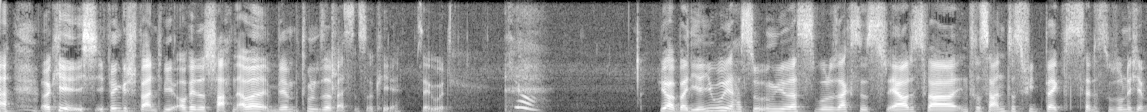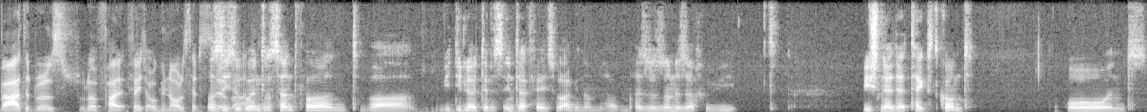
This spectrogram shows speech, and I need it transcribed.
okay, ich, ich bin gespannt, wie, ob wir das schaffen, aber wir tun unser Bestes. Okay, sehr gut. Ja. ja, bei dir, Juri, hast du irgendwie was, wo du sagst, das, ja, das war interessantes Feedback, das hättest du so nicht erwartet oder, das, oder vielleicht auch genau das hättest was du Was ich super interessant fand, war, wie die Leute das Interface wahrgenommen haben. Also so eine Sache wie, wie schnell der Text kommt und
